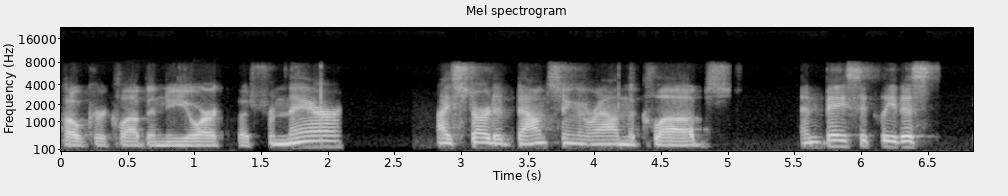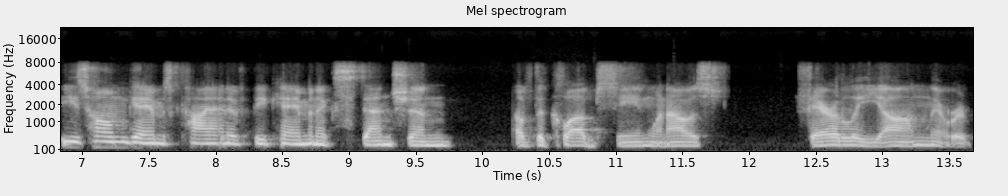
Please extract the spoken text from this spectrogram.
poker club in New York, but from there, I started bouncing around the clubs. And basically, this these home games kind of became an extension of the club scene when I was fairly young. There were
